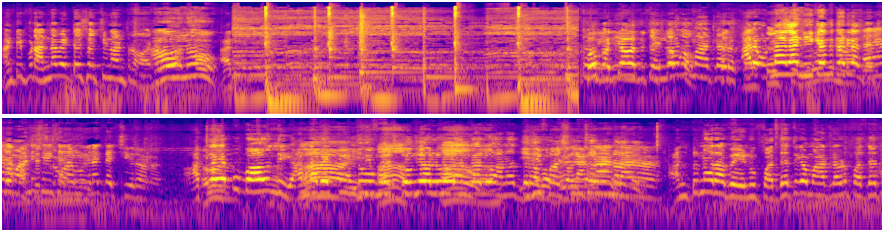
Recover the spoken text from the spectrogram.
అంటే ఇప్పుడు అన్న పెట్టేసి వచ్చిండు అంటున్నావు అటు. అవును తెచ్చుకోపో. అరే ఉన్నాగా నీకెందుకు అడగాలి సరే, అట్లా చెప్పు బాగుంది. అన్న పెట్టిండు. అంటున్నారా బే? నువ్వు పద్ధతిగా మాట్లాడు పద్ధతి.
